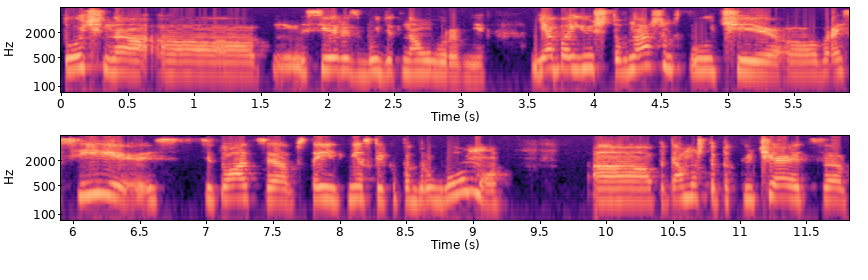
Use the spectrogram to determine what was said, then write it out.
точно э, сервис будет на уровне. Я боюсь, что в нашем случае э, в России ситуация обстоит несколько по-другому, э, потому что подключается,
